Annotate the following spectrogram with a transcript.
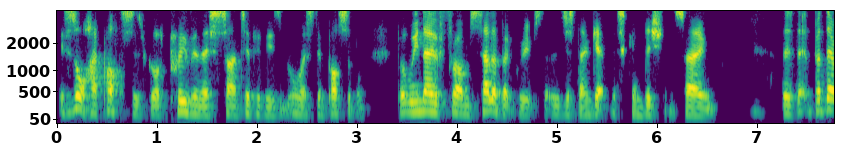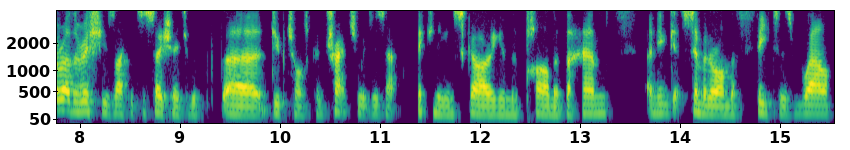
It is all hypothesis, of course. Proving this scientifically is almost impossible. But we know from celibate groups that they just don't get this condition. So, the, but there are other issues like it's associated with uh, Dupuytren's contracture, which is that thickening and scarring in the palm of the hand, and you get similar on the feet as well.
